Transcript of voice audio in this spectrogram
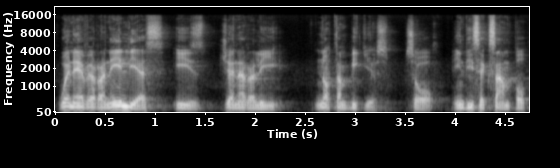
whenever an alias is generally not ambiguous. So in this example,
